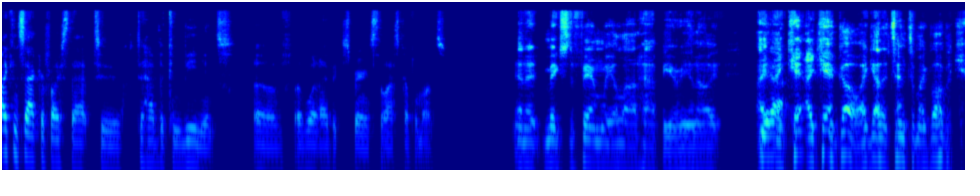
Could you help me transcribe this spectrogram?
I can sacrifice that to to have the convenience of of what I've experienced the last couple months. and it makes the family a lot happier. You know, I, I Yeah. can't, I can't go. I got to tend to my barbecue.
